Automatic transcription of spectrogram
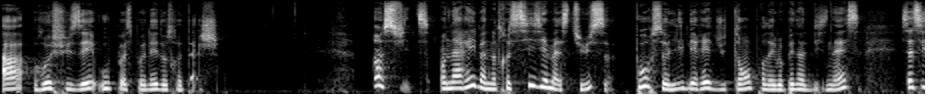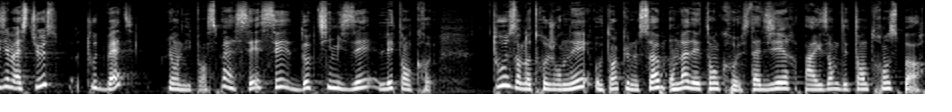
à refuser ou postponer d'autres tâches. Ensuite, on arrive à notre sixième astuce pour se libérer du temps pour développer notre business. Sa sixième astuce, toute bête, mais on n'y pense pas assez, c'est d'optimiser les temps creux. Tous dans notre journée, autant que nous sommes, on a des temps creux, c'est-à-dire par exemple des temps de transport,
